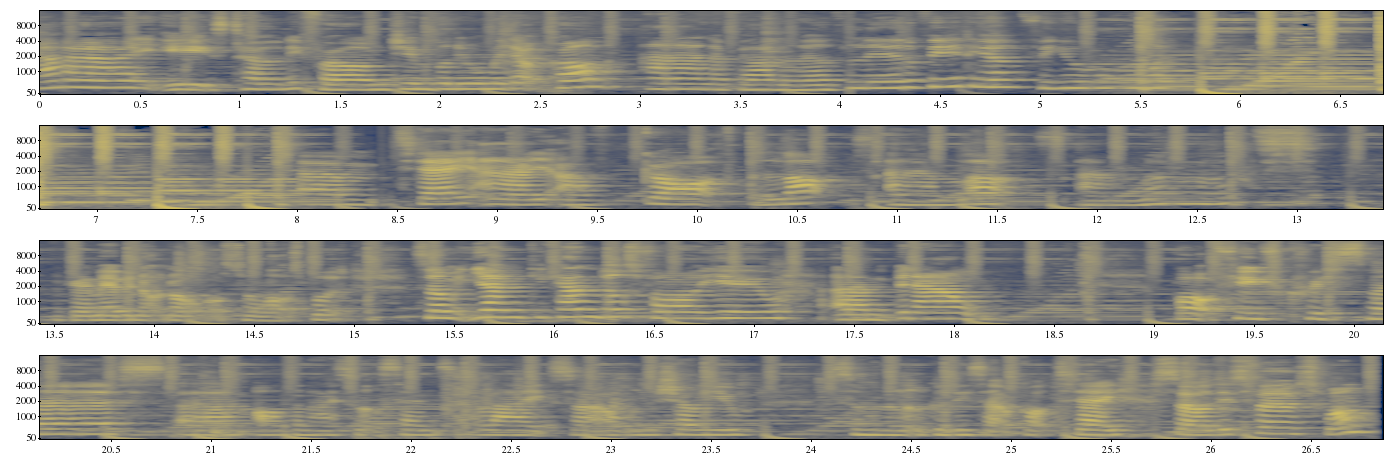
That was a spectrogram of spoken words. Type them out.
Hi, it's Tony from GymBunnyMummy.com and I've got another little video for you. Um, today I have got lots and lots and lots, okay maybe not, not lots and lots, but some Yankee candles for you. Um, been out, bought a few for Christmas, um, all the nice little scents I like, so I'm going to show you some of the little goodies that I've got today. So this first one,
